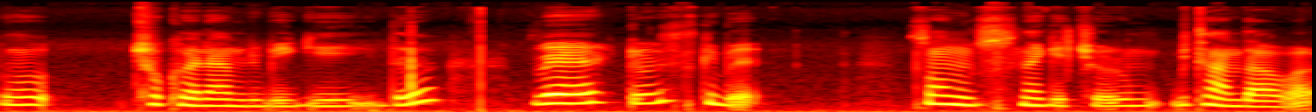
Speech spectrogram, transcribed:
Bu çok önemli bilgiydi. Ve gördüğünüz gibi sonuncusuna geçiyorum. Bir tane daha var.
